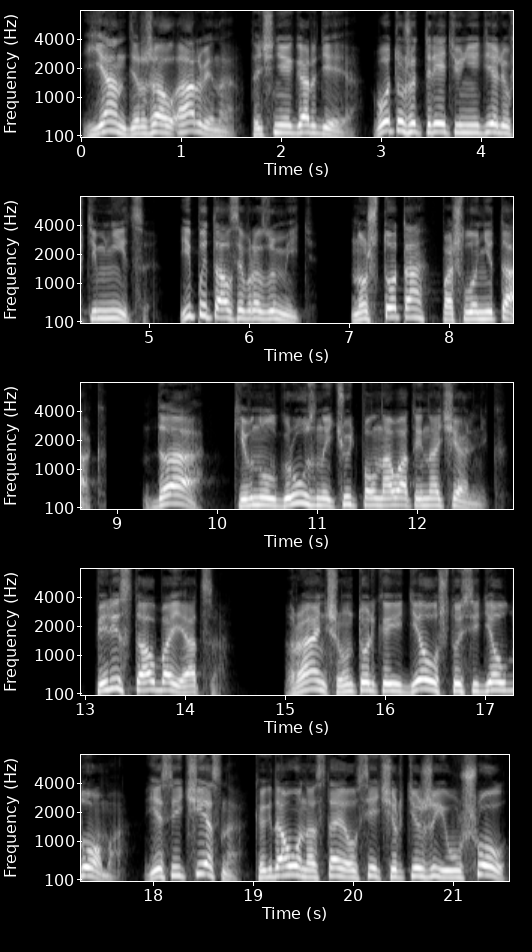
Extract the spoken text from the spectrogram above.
Ян держал Арвина, точнее Гордея, вот уже третью неделю в темнице и пытался вразумить. Но что-то пошло не так. «Да», — кивнул грузный, чуть полноватый начальник перестал бояться. Раньше он только и делал, что сидел дома. Если честно, когда он оставил все чертежи и ушел,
